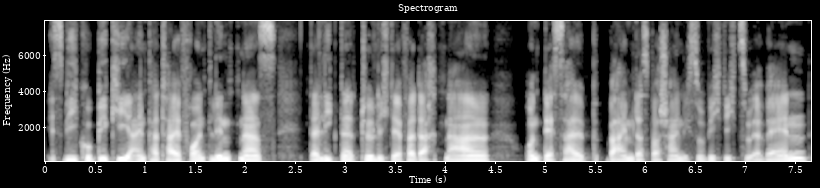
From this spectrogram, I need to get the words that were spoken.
ist wie Kubicki ein Parteifreund Lindners. Da liegt natürlich der Verdacht nahe und deshalb war ihm das wahrscheinlich so wichtig zu erwähnen.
